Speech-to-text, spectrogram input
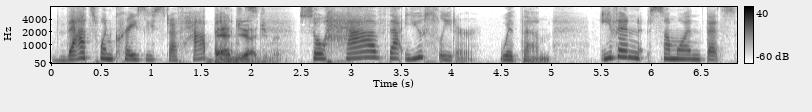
that's when crazy stuff happens. Bad judgment. So have that youth leader with them. Even someone that's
